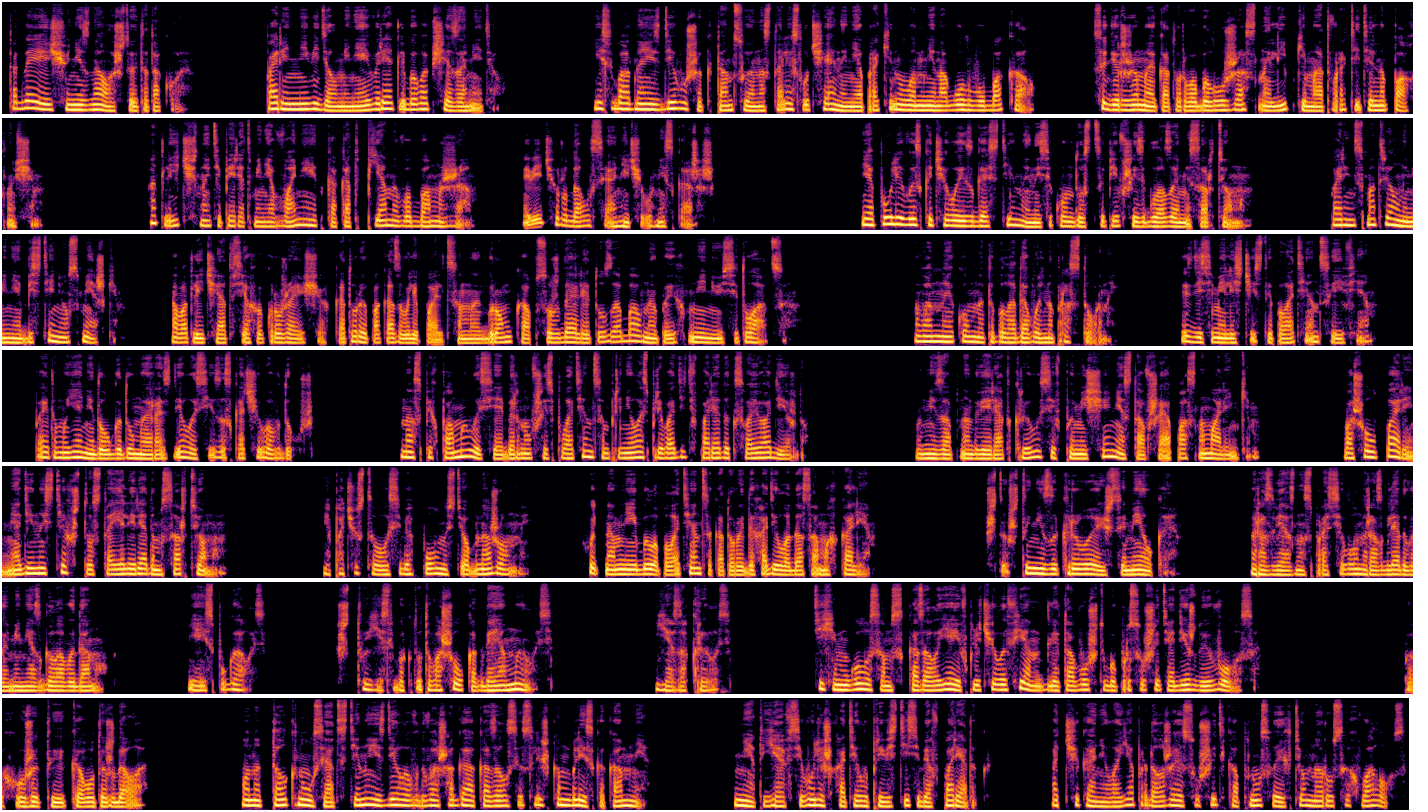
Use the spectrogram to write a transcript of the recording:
Тогда я еще не знала, что это такое. Парень не видел меня и вряд ли бы вообще заметил. Если бы одна из девушек, танцуя на столе, случайно не опрокинула мне на голову бокал, содержимое которого было ужасно липким и отвратительно пахнущим. Отлично, теперь от меня воняет, как от пьяного бомжа. Вечер удался, а ничего не скажешь. Я пулей выскочила из гостиной, на секунду сцепившись глазами с Артемом. Парень смотрел на меня без тени усмешки. А в отличие от всех окружающих, которые показывали пальцем и громко обсуждали эту забавную, по их мнению, ситуацию. Ванная комната была довольно просторной. Здесь имелись чистые полотенца и фен. Поэтому я, недолго думая, разделась и заскочила в душ. Наспех помылась и, обернувшись полотенцем, принялась приводить в порядок свою одежду. Внезапно дверь открылась, и в помещение, ставшее опасно маленьким, вошел парень, один из тех, что стояли рядом с Артемом. Я почувствовала себя полностью обнаженной, хоть на мне и было полотенце, которое доходило до самых колен. «Что ж ты не закрываешься, мелкая?» — развязно спросил он, разглядывая меня с головы до ног. Я испугалась. Что, если бы кто-то вошел, когда я мылась? Я закрылась. Тихим голосом сказала я и включила фен для того, чтобы просушить одежду и волосы. «Похоже, ты кого-то ждала», он оттолкнулся от стены и, сделав два шага, оказался слишком близко ко мне. «Нет, я всего лишь хотела привести себя в порядок», — отчеканила я, продолжая сушить копну своих темно русых волос.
